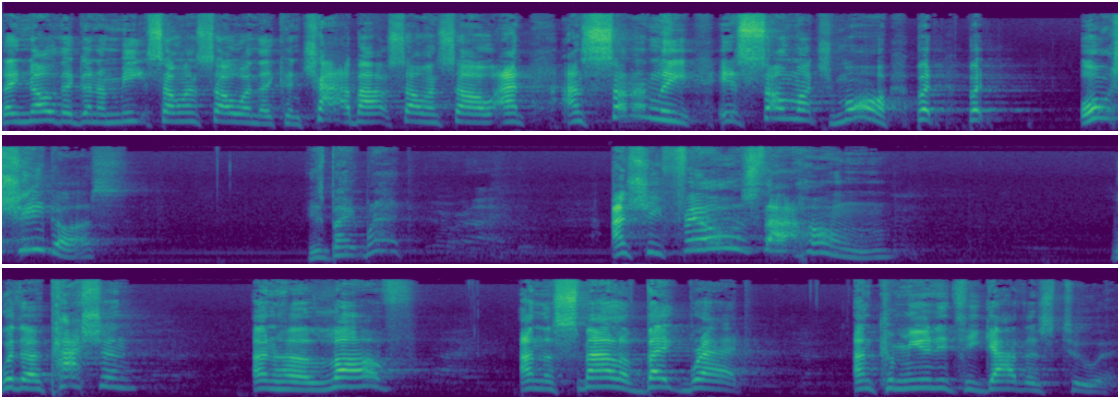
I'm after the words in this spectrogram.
they know they're going to meet so and so and they can chat about so and so. And and suddenly it's so much more. But but all she does is bake bread. And she fills that home with her passion and her love and the smell of baked bread, and community gathers to it.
